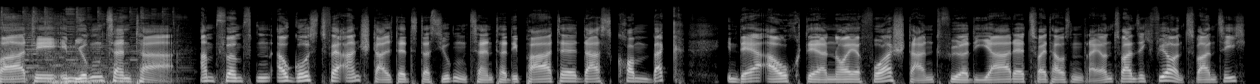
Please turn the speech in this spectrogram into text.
Party im Jugendcenter. Am 5. August veranstaltet das Jugendcenter Die Pate das Comeback, in der auch der neue Vorstand für die Jahre 2023-24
